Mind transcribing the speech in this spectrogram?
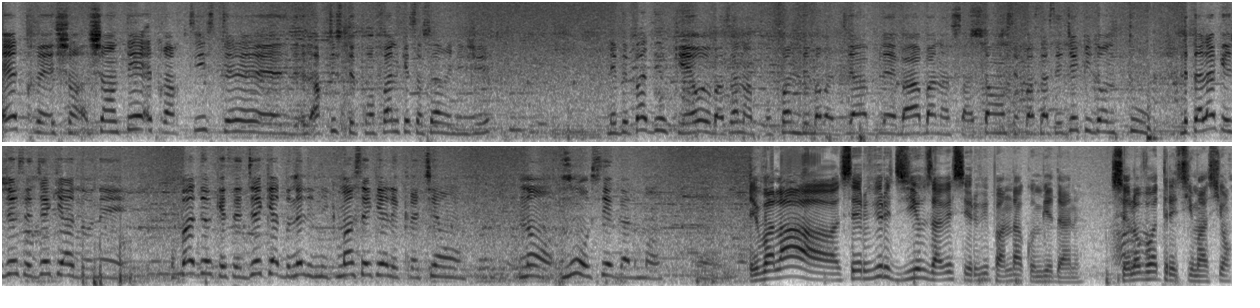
Être chanter, être artiste, euh, artiste profane, que ce soit religieux, ne peut pas dire que oh, bah, un profane de baba diable, baba Satan, c'est pas ça. C'est Dieu qui donne tout. Le talent que j'ai, c'est Dieu qui a donné. Faut pas dire que c'est Dieu qui a donné uniquement ce que les chrétiens ont. Non, nous aussi également. Et voilà, servir Dieu, vous avez servi pendant combien d'années? Selon votre estimation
